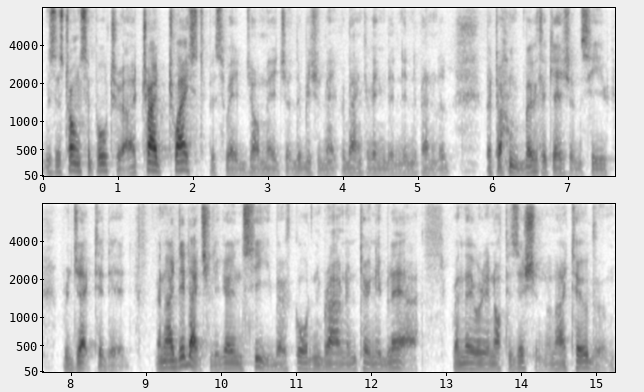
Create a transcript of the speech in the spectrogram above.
was a strong supporter. I tried twice to persuade John Major that we should make the Bank of England independent, but on both occasions he rejected it. And I did actually go and see both Gordon Brown and Tony Blair when they were in opposition, and I told them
